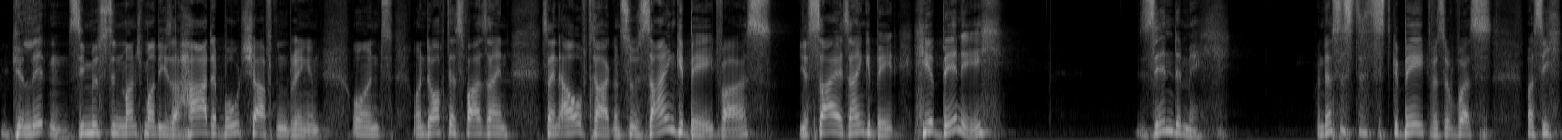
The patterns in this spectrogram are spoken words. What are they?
gelitten. Sie müssten manchmal diese harte Botschaften bringen. Und, und doch, das war sein, sein Auftrag. Und so sein Gebet war es, Jesaja, sein Gebet, hier bin ich, sende mich. Und das ist das Gebet, was, was ich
